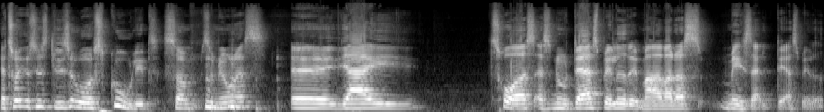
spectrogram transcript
Jeg tror ikke, jeg synes, det er lige så uoverskueligt som, som Jonas. øh, jeg tror også, altså nu, da jeg spillede det meget, var det også mest alt det, jeg spillede.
